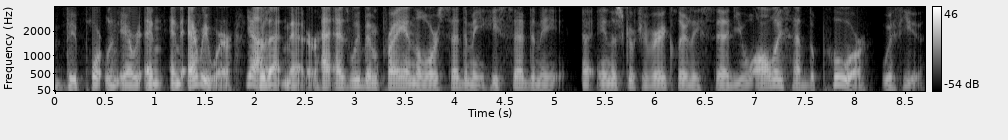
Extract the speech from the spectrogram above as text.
the Portland area and, and everywhere Yeah. for that matter. As we've been praying, the Lord said to me, He said to me uh, in the scripture very clearly, said, You will always have the poor with you.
